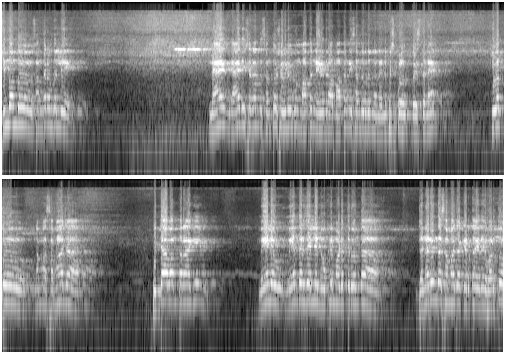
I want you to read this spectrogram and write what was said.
ಹಿಂದೊಂದು ಸಂದರ್ಭದಲ್ಲಿ ನ್ಯಾಯ ನ್ಯಾಯಾಧೀಶರಂತ ಸಂತೋಷ್ ಹೆಗಡೆ ಒಂದು ಮಾತನ್ನು ಹೇಳಿದ್ರು. ಆ ಮಾತನ್ನ ಈ ಸಂದರ್ಭದಲ್ಲಿ ನಾನು ನೆನಪಿಸಿಕೊಳ್ಳೋಕೆ ಬಯಸ್ತೇನೆ. ಇವತ್ತು ನಮ್ಮ ಸಮಾಜ ವಿದ್ಯಾವಂತರಾಗಿ ಮೇಲೆ ಮೇಲ್ದರ್ಜೆಯಲ್ಲಿ ನೌಕರಿ ಮಾಡುತ್ತಿರುವಂತ ಜನರಿಂದ ಸಮಾಜ ಕೆಡ್ತಾ ಇದೆ. ಹೊರತು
